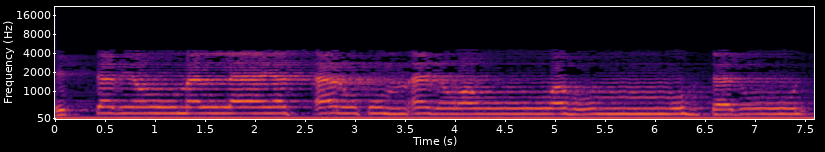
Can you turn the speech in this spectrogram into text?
اتَّبِعُوا مَن لَّا يَسْأَلُكُمْ أَجْرًا وَهُم مُّهْتَدُونَ.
